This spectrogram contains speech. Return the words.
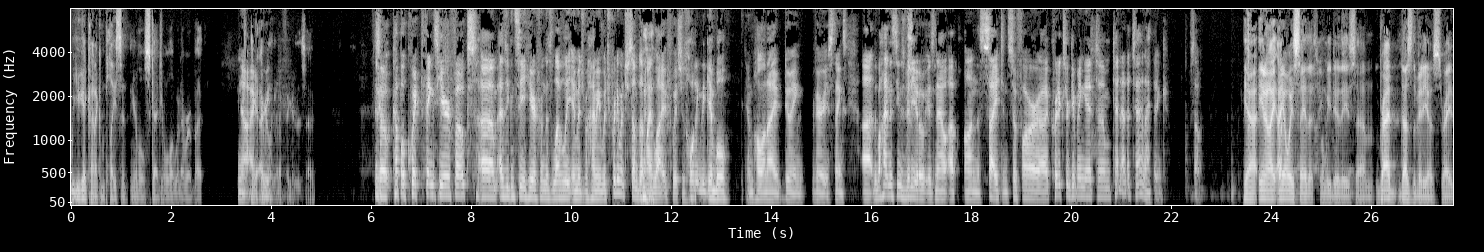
you get kind of complacent in your little schedule or whatever but No, i, I, got- I really got to figure this out So, a couple quick things here, folks. Um, as you can see here from this lovely image behind me, which pretty much sums up my life, which is holding the gimbal and Paul and I doing various things. Uh, the behind the scenes video is now up on the site, and so far, uh, critics are giving it um, 10 out of 10, I think. So, Yeah, you know, I, I always say this when we do these. Um, Brad does the videos, right?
